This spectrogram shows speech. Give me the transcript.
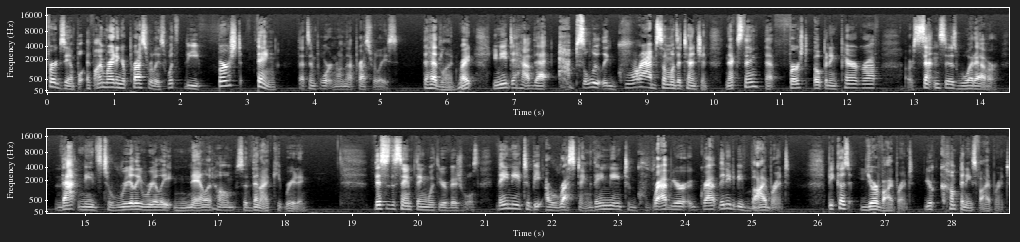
for example, if I'm writing a press release, what's the first thing that's important on that press release? The headline, right? You need to have that absolutely grab someone's attention. Next thing, that first opening paragraph or sentences, whatever. That needs to really, really nail it home so then I keep reading. This is the same thing with your visuals. They need to be arresting. They need to grab your grab they need to be vibrant because you're vibrant. Your company's vibrant.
